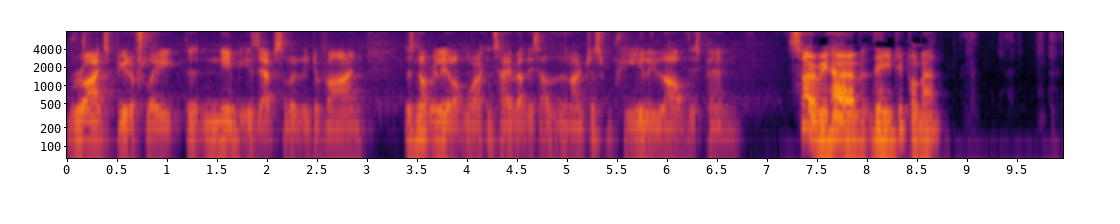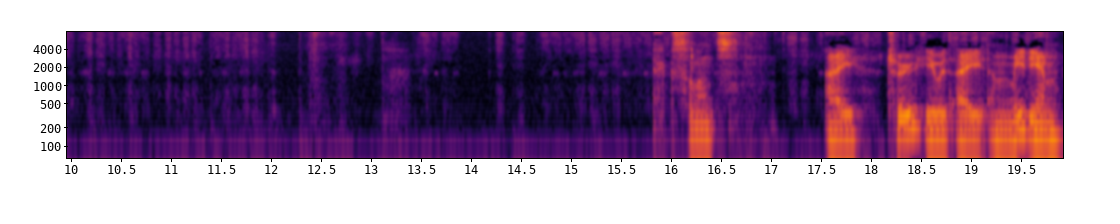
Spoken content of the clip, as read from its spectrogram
Writes beautifully. The nib is absolutely divine. There's not really a lot more I can say about this other than I just really love this pen. So we have the Diplomat. Excellence A2 here with a medium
